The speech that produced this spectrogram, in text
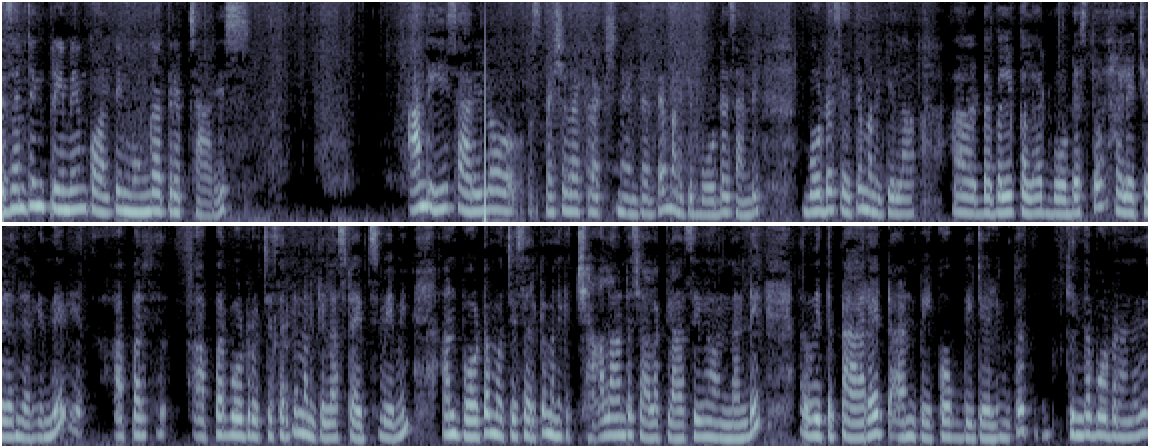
Presenting premium quality Munga crepe sarees and ఈ శారీలో స్పెషల్ అట్రాక్షన్ ఏంటంటే మనకి బోర్డర్స్ అండి. బోర్డర్స్ అయితే మనకి ఇలా డబల్ కలర్ బోర్డర్స్తో హైలైట్ చేయడం జరిగింది. అప్పర్ అప్పర్ బోర్డర్ వచ్చేసరికి మనకి ఇలా స్టైప్స్ వేవింగ్ అండ్ బాటమ్ వచ్చేసరికి మనకి చాలా అంటే చాలా క్లాసీగా ఉందండి. విత్ ప్యారెట్ అండ్ పీకాక్ డీటెయిలింగ్తో కింద బోర్డర్ అనేది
